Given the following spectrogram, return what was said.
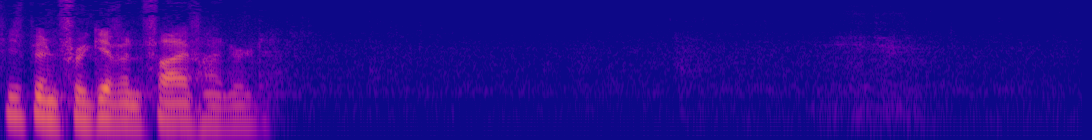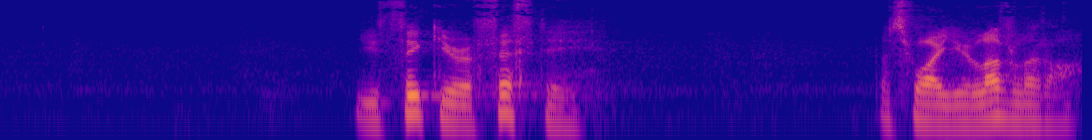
She's been forgiven 500. You think you're a 50. That's why you love little.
